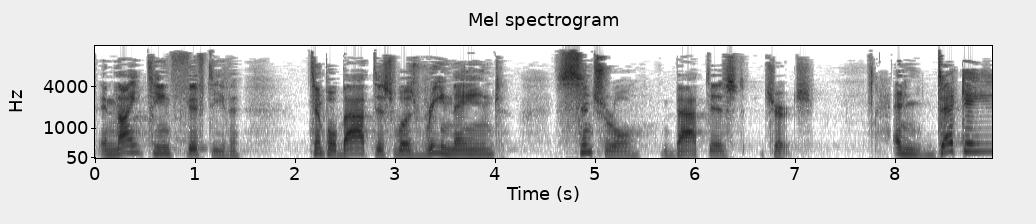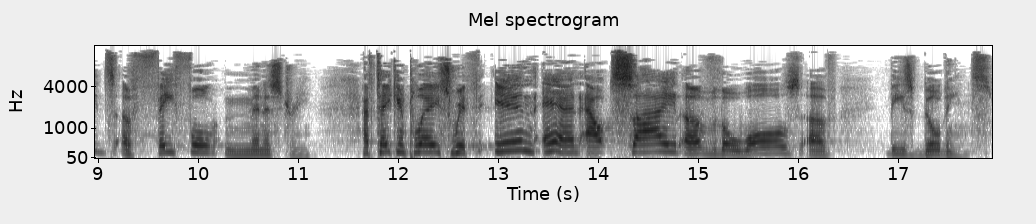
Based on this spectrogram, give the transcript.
in 1950, the Temple Baptist was renamed Central Baptist Church. And decades of faithful ministry have taken place within and outside of the walls of these buildings.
